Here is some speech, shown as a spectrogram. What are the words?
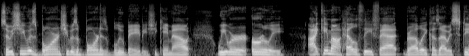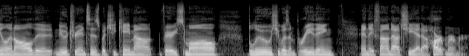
So she was born, she was born as a blue baby. She came out, we were early. I came out healthy, fat, probably because I was stealing all the nutrients, but she came out very small, blue. She wasn't breathing. And they found out she had a heart murmur.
